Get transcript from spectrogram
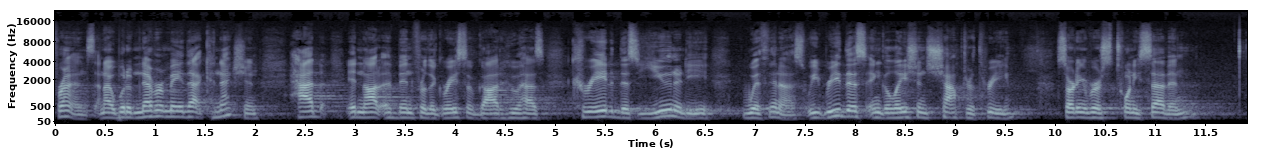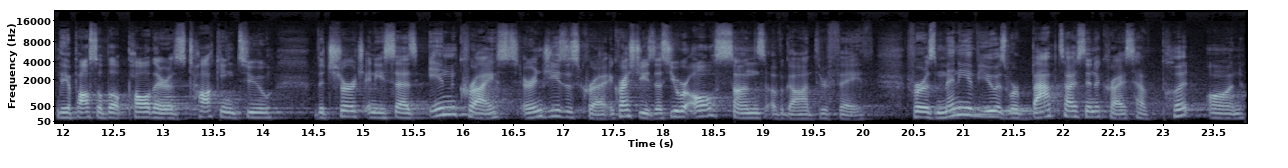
friends. And I would have never made that connection had it not have been for the grace of God who has created this unity within us. We read this in Galatians chapter 3, starting in verse 27. The Apostle Paul there is talking to the church, and he says, In Christ, or in Jesus Christ, in Christ Jesus, you are all sons of God through faith. For as many of you as were baptized into Christ have put on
